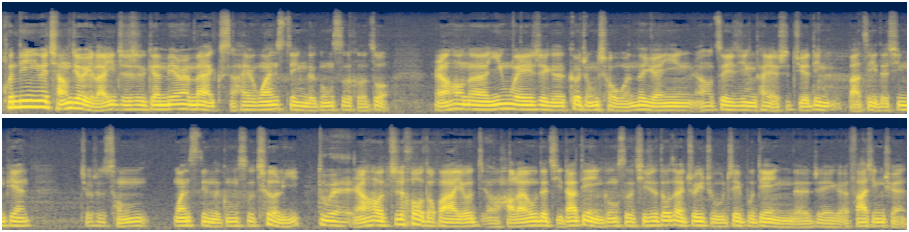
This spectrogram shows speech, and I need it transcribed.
昆汀因为长久以来一直是跟 Miramax 还有 Weinstein 的公司合作。然后呢，因为这个各种丑闻的原因，然后最近他也是决定把自己的新片，就是从 Weinstein 的公司撤离。对。然后之后的话，有好莱坞的几大电影公司其实都在追逐这部电影的这个发行权。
